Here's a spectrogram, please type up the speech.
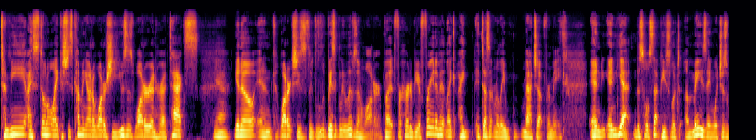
to me, I still don't like because she's coming out of water. She uses water in her attacks, Yeah. you know, and water, she's basically lives in water. But for her to be afraid of it, like I, it doesn't really match up for me. And and yet this whole set piece looked amazing, which is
